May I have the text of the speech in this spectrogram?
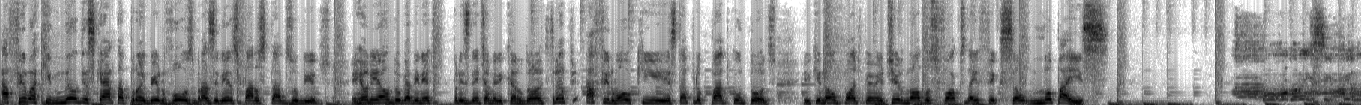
afirma que não descarta proibir voos brasileiros para os Estados Unidos. Em reunião do gabinete, o presidente americano Donald Trump afirmou que está preocupado com todos e que não pode permitir novos focos da infecção no país. O Rondonense, pelo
